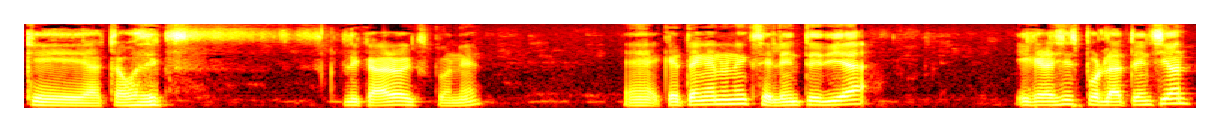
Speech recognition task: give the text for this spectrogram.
que acabo de explicar o exponer. Eh, que tengan un excelente día y gracias por la atención.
